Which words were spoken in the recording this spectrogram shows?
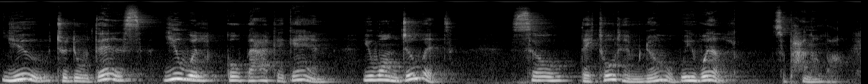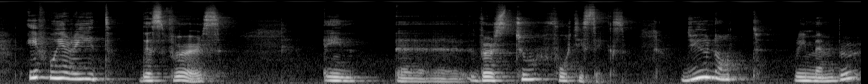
you to do this, you will go back again. You won't do it. So they told him, No, we will. Subhanallah. If we read this verse in uh, verse 246, do you not remember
